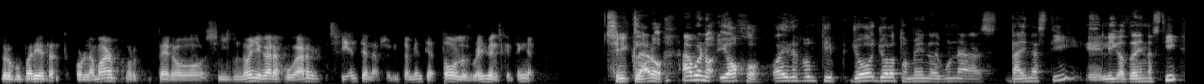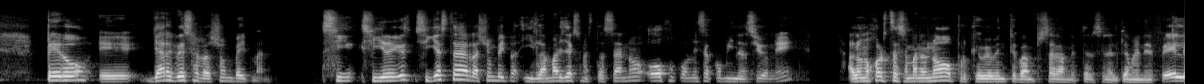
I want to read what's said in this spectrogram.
preocuparía tanto por Lamar, por, pero si no llegara a jugar, sienten absolutamente a todos los Ravens que tengan. Sí, claro. Ah, bueno, y ojo, ahí es un tip. Yo, yo lo tomé en algunas Dynasty, eh, ligas Dynasty, pero eh, ya regresa Rashon Bateman si, si, ya está Rashon Bateman y Lamar Jackson está sano, ojo con esa combinación, ¿eh? A lo mejor esta semana no, porque obviamente va a empezar a meterse en el tema NFL,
